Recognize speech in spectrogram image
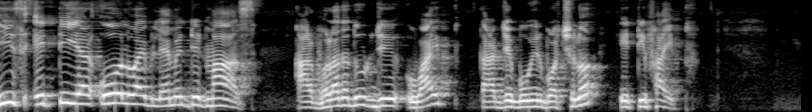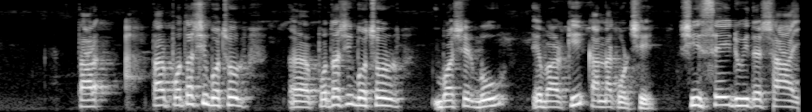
His eighty year old wife lamented মাস আর ভোলা দাদুর যে ওয়াইফ তার যে বউয়ের বয়স ছিল এইট্টি ফাইভ তার তার পঁচাশি বছর পঁচাশি বছর বয়সের বউ এবার কি কান্না করছে। শি said with a sigh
